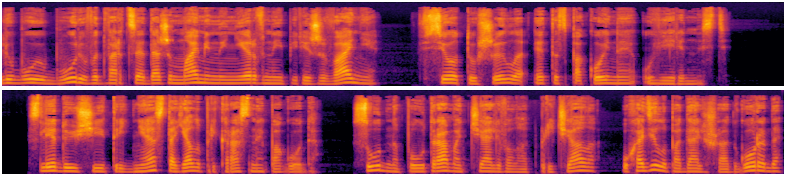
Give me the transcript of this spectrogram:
Любую бурю во дворце, даже мамины нервные переживания – все тушила эта спокойная уверенность. Следующие три дня стояла прекрасная погода. Судно по утрам отчаливало от причала, уходило подальше от города,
